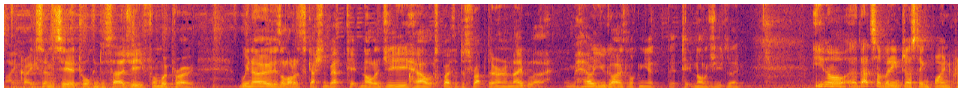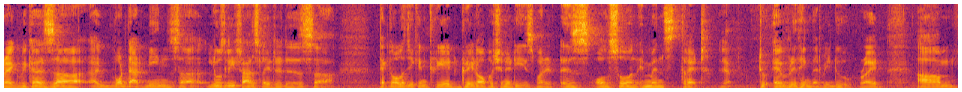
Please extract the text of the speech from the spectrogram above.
Hi, Craig Sims here, talking to Shaji from Wipro. We know there's a lot of discussion about technology, how it's both a disruptor and enabler. How are you guys looking at technology today? You know, uh, that's a very interesting point, Craig, because uh, what that means, uh, loosely translated, is uh, technology can create great opportunities, but it is also an immense threat yeah. to everything that we do, right? Um,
